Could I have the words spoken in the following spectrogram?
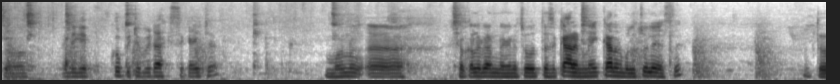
তো এদিকে কপি টপি রাখছে কাইটা। মন সকালে রান্না এখানে চলতেছে কারেন্ট নাই কারেন্ট বলে চলে গেছে। তো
